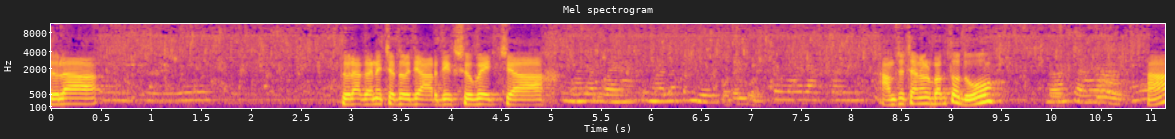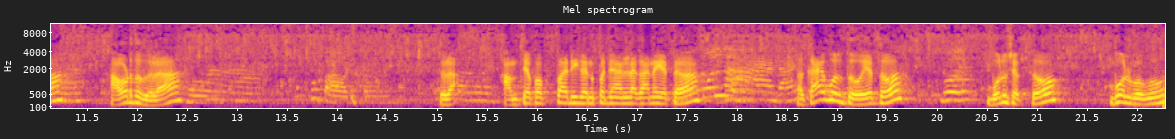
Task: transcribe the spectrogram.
तुला तुला गणेश चतुर्थी हार्दिक शुभेच्छा. आमचं चॅनल बघतो तू? हा? आवडतो तुला? तुला आमच्या पप्पानी गणपती आणला गाणं येतं? काय बोलतो? येतो? बोलू शकतो? बोल बघू.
